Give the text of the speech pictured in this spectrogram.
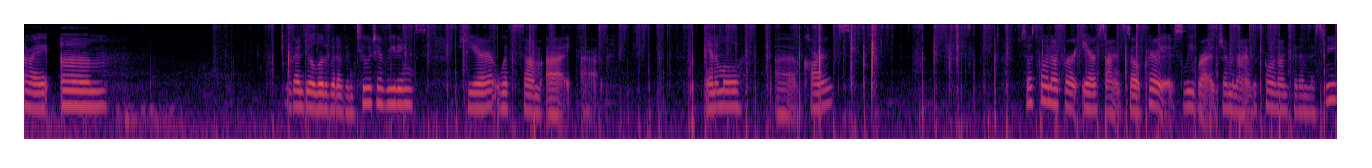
All right. Um, I'm going to do a little bit of intuitive readings here with some uh, uh, animal uh, cards. So what's going on for air signs? So Aquarius, Libra, Gemini, what's going on for them this week?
